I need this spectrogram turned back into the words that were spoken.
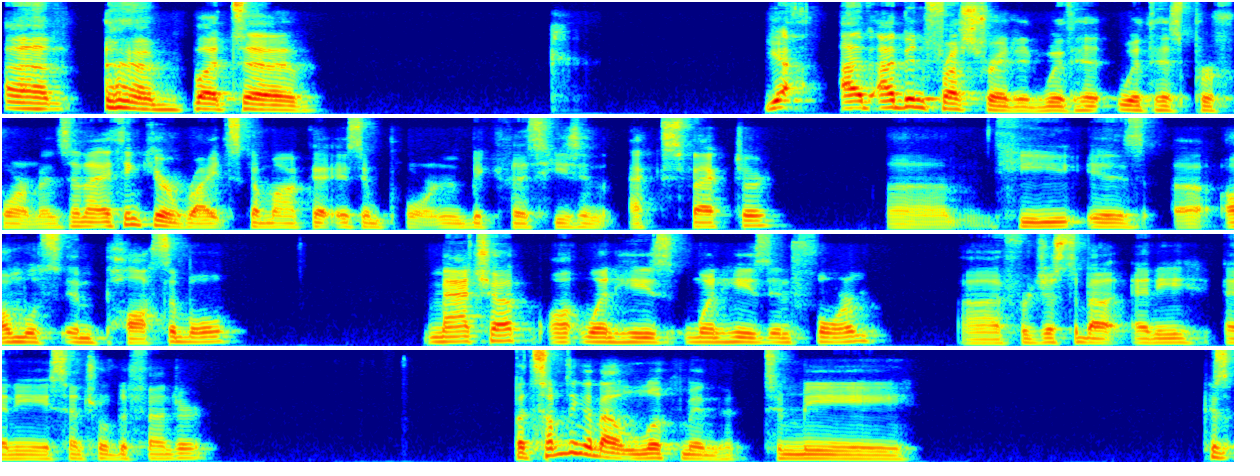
Um, but uh, yeah, I've I've been frustrated with his, with his performance, and I think you're right. Scamacca is important because he's an X factor. Um, he is uh, almost impossible matchup when he's when he's in form uh, for just about any any central defender. But something about Lookman to me, because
